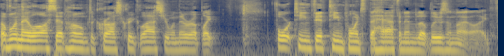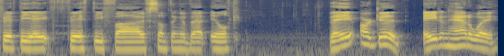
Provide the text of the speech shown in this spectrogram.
of when they lost at home to Cross Creek last year when they were up like 14, 15 points at the half and ended up losing like 58, 55, something of that ilk. They are good. Aiden Hadaway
